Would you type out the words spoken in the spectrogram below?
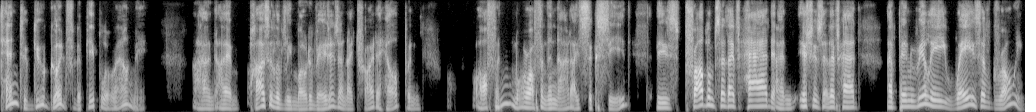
tend to do good for the people around me, and I'm positively motivated, and I try to help and often, more often than not, I succeed. These problems that I've had and issues that I've had have been really ways of growing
